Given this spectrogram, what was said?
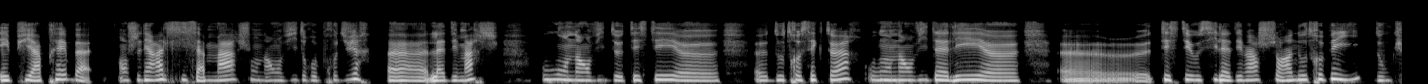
Et puis après, bah, en général, si ça marche, on a envie de reproduire la démarche ou on a envie de tester d'autres secteurs, ou on a envie d'aller tester aussi la démarche sur un autre pays. Donc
